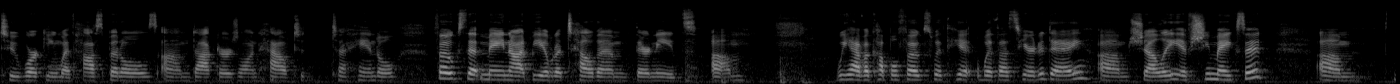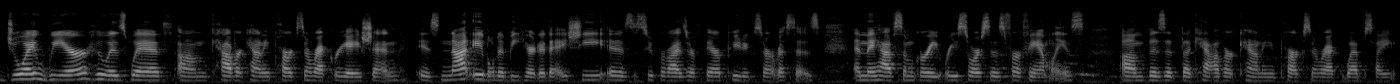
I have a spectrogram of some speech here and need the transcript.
to working with hospitals, um, doctors on how to, to handle folks that may not be able to tell them their needs. Um, we have a couple folks with, with us here today. Um, Shelley, if she makes it. Joy Weir, who is with um, Calvert County Parks and Recreation, is not able to be here today. She is the supervisor of therapeutic services, and they have some great resources for families. Um, visit the Calvert County Parks and Rec website.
